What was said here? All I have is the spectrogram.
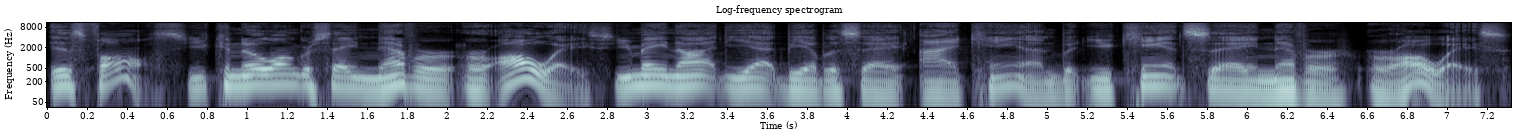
is false. You can no longer say never or always. You may not yet be able to say I can, but you can't say never or always.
